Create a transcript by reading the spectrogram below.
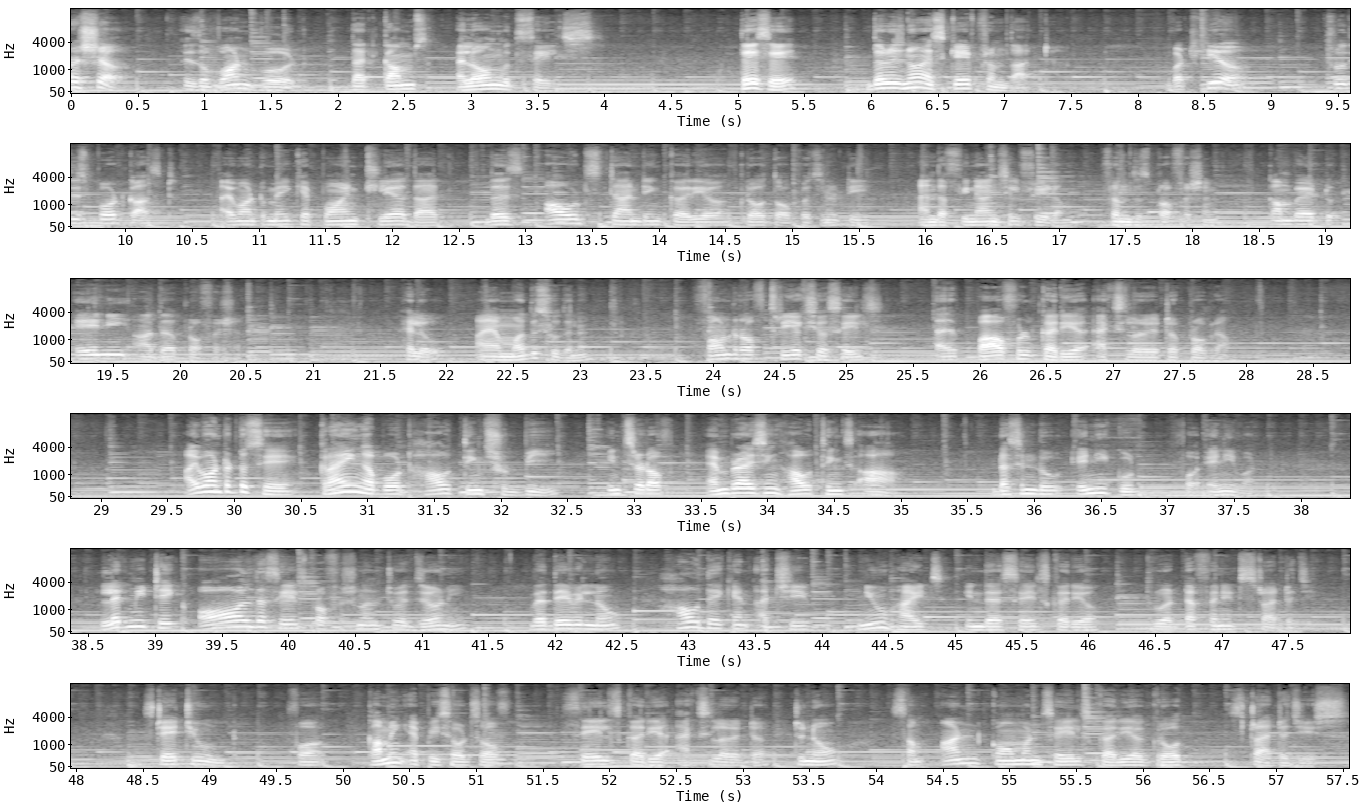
Pressure is the one word that comes along with sales. They say there is no escape from that. But here, through this podcast, I want to make a point clear that there is outstanding career growth opportunity and the financial freedom from this profession compared to any other profession. Hello, I am Madhusudanan, founder of 3x Your Sales, a powerful career accelerator program. I wanted to say crying about how things should be instead of embracing how things are doesn't do any good for anyone. Let me take all the sales professionals to a journey where they will know how they can achieve new heights in their sales career through a definite strategy. Stay tuned for coming episodes of Sales Career Accelerator to know some uncommon sales career growth strategies.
